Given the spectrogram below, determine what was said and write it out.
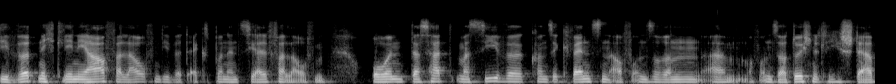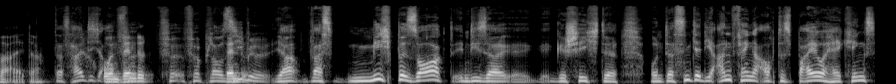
die wird nicht linear verlaufen, die wird exponentiell verlaufen. Und das hat massive Konsequenzen auf, unseren, ähm, auf unser durchschnittliches Sterbealter. Das halte ich auch für, du, für, für, plausibel. Du, ja, was mich besorgt in dieser äh, Geschichte, und das sind ja die Anfänge auch des Biohackings,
